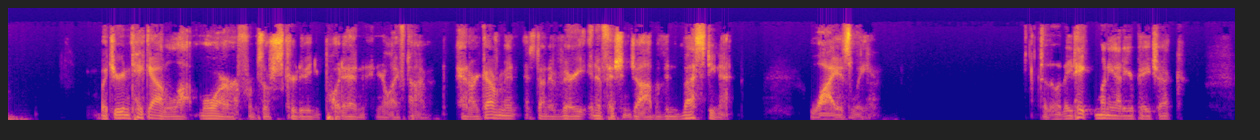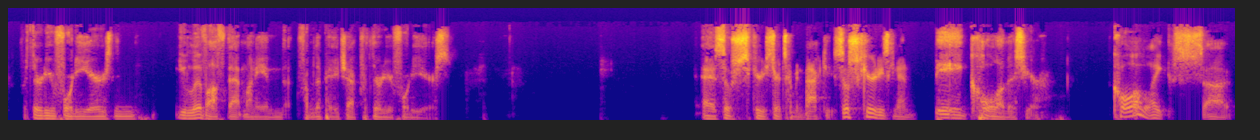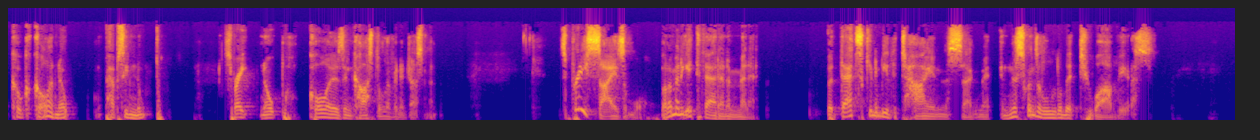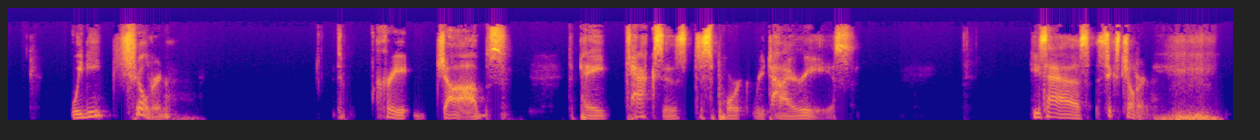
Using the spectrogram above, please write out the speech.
but you're going to take out a lot more from Social Security than you put in in your lifetime. And our government has done a very inefficient job of investing it wisely. So they take money out of your paycheck for 30 or 40 years, and you live off that money and from the paycheck for 30 or 40 years. As Social Security starts coming back to you, Social Security is going to have big cola this year. Cola, like uh, Coca Cola, nope. Pepsi, nope. Sprite, nope. Cola is in cost of living adjustment. It's pretty sizable, but I'm going to get to that in a minute. But that's going to be the tie in this segment. And this one's a little bit too obvious. We need children to create jobs to pay taxes to support retirees. He has six children.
